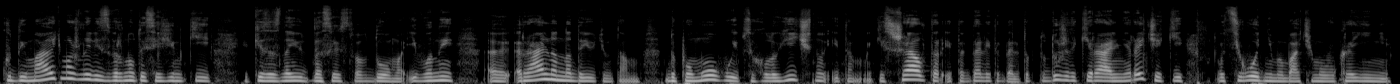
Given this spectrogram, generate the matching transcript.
куди мають можливість звернутися жінки, які зазнають насильства вдома, і вони е, реально надають їм там допомогу і психологічну, і там якийсь шелтер, і так далі. і так далі. Тобто дуже такі реальні речі, які От сьогодні ми бачимо в Україні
